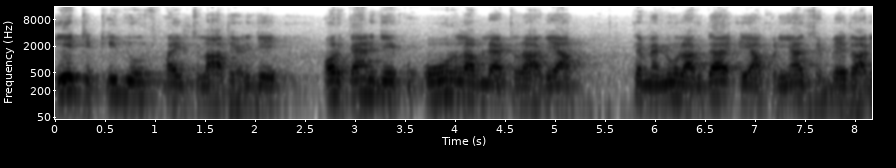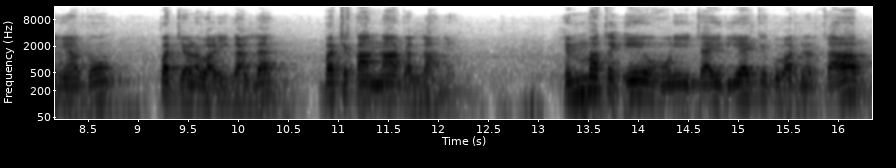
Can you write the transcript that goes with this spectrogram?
ਇਹ ਚਿੱਠੀ ਵੀ ਉਸ ਫਾਈਲ ਚਲਾ ਦੇਣਗੇ ਔਰ ਕਹਿਣਗੇ ਇੱਕ ਹੋਰ ਲਵ ਲੈਟਰ ਆ ਗਿਆ ਤੇ ਮੈਨੂੰ ਲੱਗਦਾ ਇਹ ਆਪਣੀਆਂ ਜ਼ਿੰਮੇਵਾਰੀਆਂ ਤੋਂ ਭੱਜਣ ਵਾਲੀ ਗੱਲ ਹੈ। ਬਚਕਾਨਾ ਗੱਲਾਂ ਨੇ। ਹਿੰਮਤ ਇਹ ਹੋਣੀ ਚਾਹੀਦੀ ਹੈ ਕਿ ਗਵਰਨਰ ਸਾਹਿਬ,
